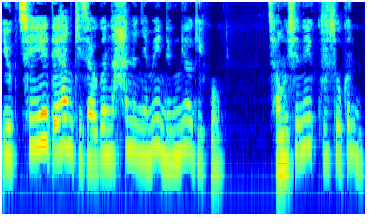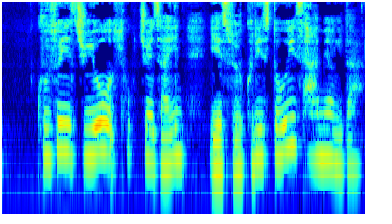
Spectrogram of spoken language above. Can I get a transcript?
육체에 대한 기적은 하느님의 능력이고 정신의 구속은 구수의 주요 속죄자인 예수 그리스도의 사명이다.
